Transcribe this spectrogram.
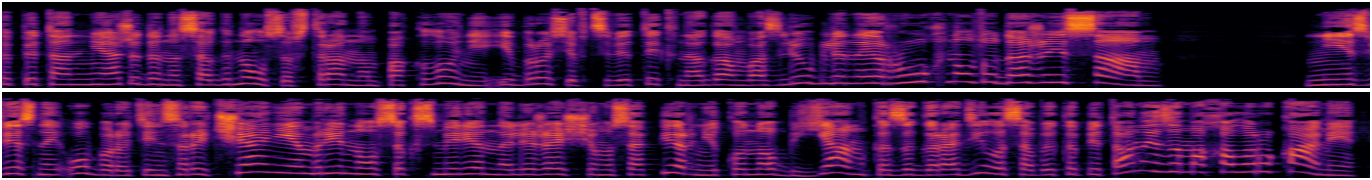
Капитан неожиданно согнулся в странном поклоне и, бросив цветы к ногам возлюбленной, рухнул туда же и сам. Неизвестный оборотень с рычанием ринулся к смиренно лежащему сопернику, но Бьянка загородила собой капитана и замахала руками.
